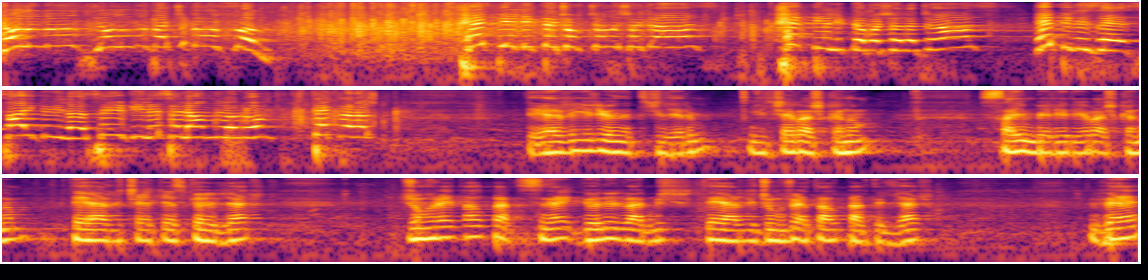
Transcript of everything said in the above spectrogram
Yolunuz yolumuz açık olsun. Hep birlikte çok çalışacağız. Hep birlikte başaracağız. Hepinize saygıyla, sevgiyle selamlıyorum. Tekrar Değerli il yöneticilerim, ilçe başkanım, sayın belediye başkanım, değerli Çerkezköylüler, Cumhuriyet Halk Partisi'ne gönül vermiş değerli Cumhuriyet Halk Partililer ve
